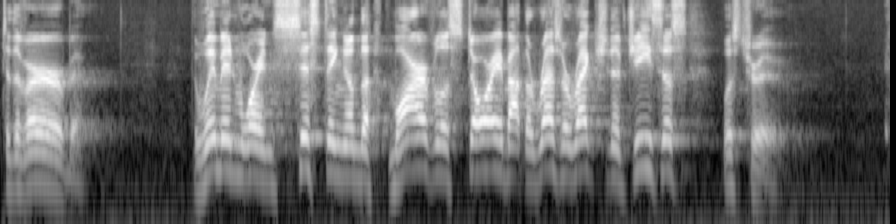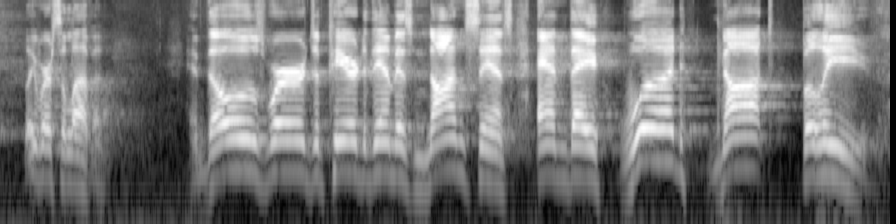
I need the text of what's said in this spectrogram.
to the verb. The women were insisting on the marvelous story about the resurrection of Jesus was true. Look at verse 11. And those words appeared to them as nonsense, and they would not believe.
